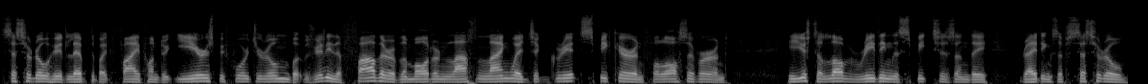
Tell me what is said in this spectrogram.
Cicero, who had lived about 500 years before Jerome, but was really the father of the modern Latin language, a great speaker and philosopher, and he used to love reading the speeches and the writings of Cicero.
